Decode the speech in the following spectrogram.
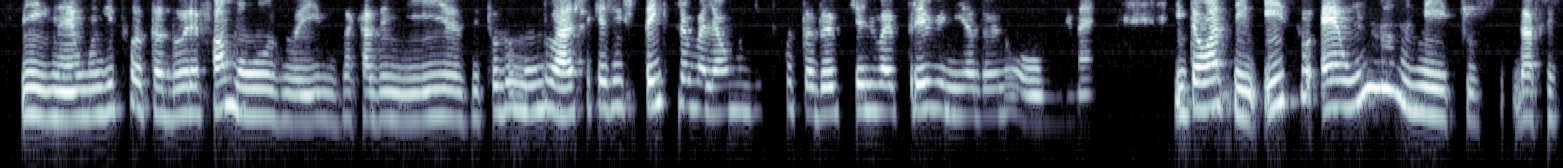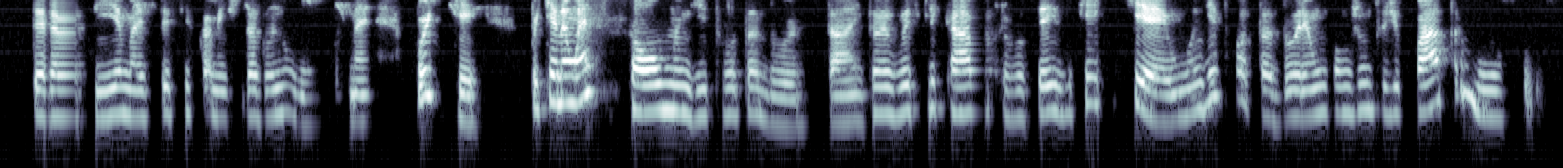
Sim, né? O manguito rotador é famoso aí nas academias e todo mundo acha que a gente tem que trabalhar o manguito rotador porque ele vai prevenir a dor no ombro, né? Então, assim, isso é um dos mitos da fisioterapia, mais especificamente da dor no ombro, né? Por quê? Porque não é só o manguito rotador, tá? Então, eu vou explicar para vocês o que, que é. O manguito rotador é um conjunto de quatro músculos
